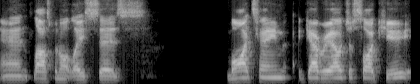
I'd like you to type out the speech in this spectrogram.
And last but not least, says my team, Gabriel, just like you.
